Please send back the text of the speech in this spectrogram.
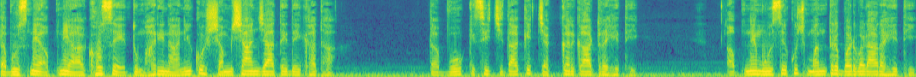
तब उसने अपनी आँखों से तुम्हारी नानी को शमशान जाते देखा था। तब वो किसी चिता के चक्कर काट रही थी। अपने मुँह से कुछ मंत्र बड़बड़ा रही थी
